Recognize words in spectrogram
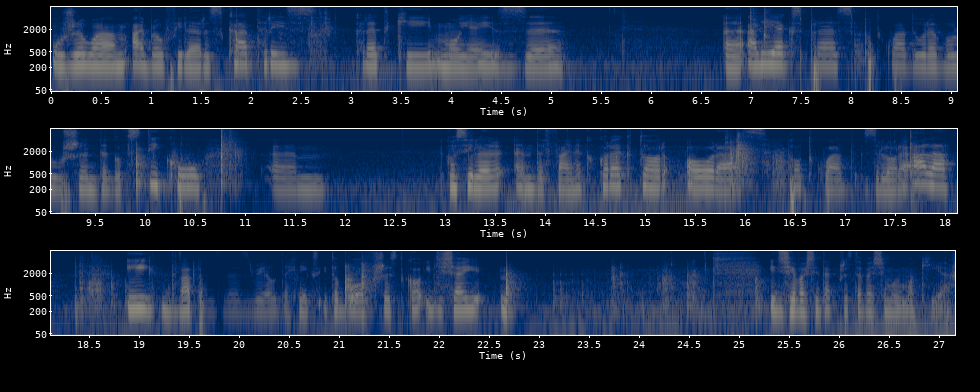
użyłam eyebrow filler z Catrice, kredki mojej z e, AliExpress, podkładu Revolution, tego w sticku, em, concealer and define jako korektor oraz podkład z L'Oreala i dwa pędzle z Real Techniques i to było wszystko i dzisiaj i dzisiaj właśnie tak przedstawia się mój makijaż.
